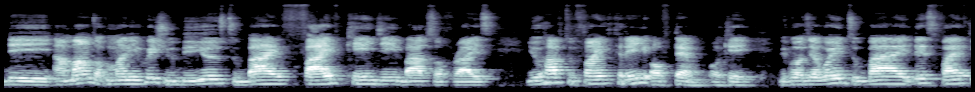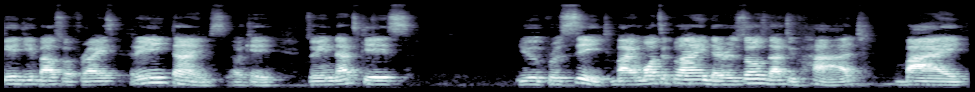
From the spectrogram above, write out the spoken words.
the amount of money which will be used to buy 5 kg bags of rice, you have to find three of them, okay? Because you're going to buy this 5 kg bags of rice three times, okay? So in that case, you proceed by multiplying the results that you've had by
